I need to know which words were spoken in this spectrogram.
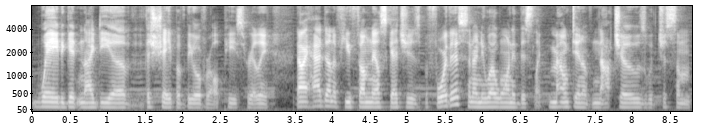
way to get an idea of the shape of the overall piece, really. Now, I had done a few thumbnail sketches before this, and I knew I wanted this, like, mountain of nachos with just some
